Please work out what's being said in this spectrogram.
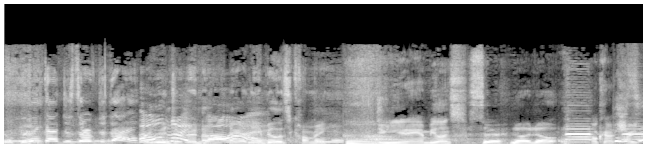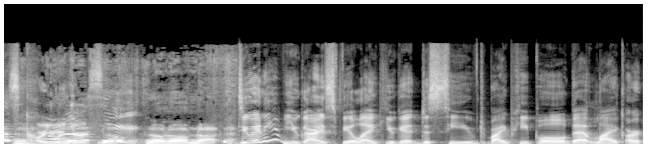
You, think I deserve to die? Oh you injured my right now? I got an ambulance coming. Do you need an ambulance? Sir. No, I don't. Okay. Are you, are you injured? No, No, no, I'm not. Do any of you guys feel like you get deceived by people that like are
